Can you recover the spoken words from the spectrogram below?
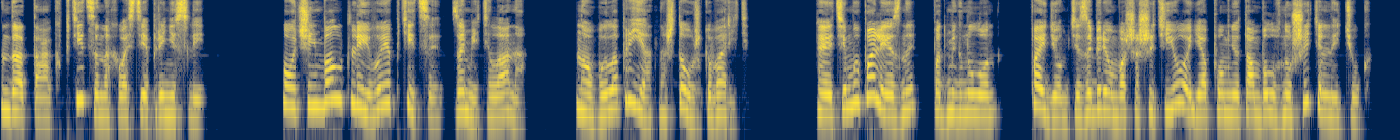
«Да так, птицы на хвосте принесли. «Очень болтливые птицы», – заметила она. Но было приятно, что уж говорить. «Этим и полезны», – подмигнул он. «Пойдемте, заберем ваше шитье, я помню, там был внушительный тюк».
